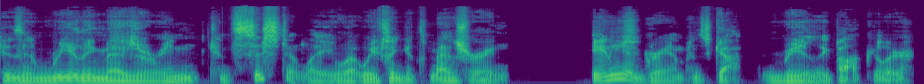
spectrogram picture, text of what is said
is it really measuring consistently what we think it's measuring. Enneagram has got really popular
